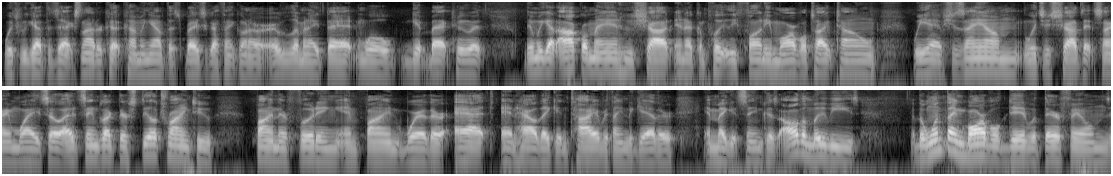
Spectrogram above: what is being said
which we got the Zack Snyder cut coming out that's basically, I think, going to eliminate that, and we'll get back to it. Then we got Aquaman, who's shot in a completely funny Marvel type tone. We have Shazam, which is shot that same way. So it seems like they're still trying to find their footing and find where they're at and how they can tie everything together and make it seem because all the movies the one thing Marvel did with their films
